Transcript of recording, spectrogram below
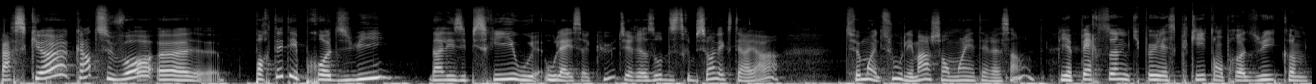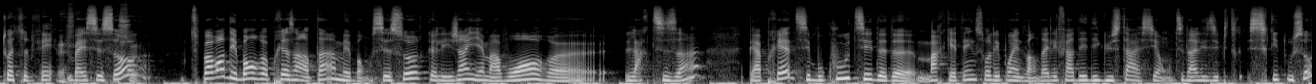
Parce que quand tu vas euh, porter tes produits dans les épiceries ou, ou la SAQ, tes réseaux de distribution à l'extérieur, tu fais moins de sous, les marges sont moins intéressantes. Puis il n'y a personne qui peut expliquer ton produit comme toi tu le fais. Ben c'est ça. ça. Tu peux avoir des bons représentants, mais bon, c'est sûr que les gens ils aiment avoir euh, l'artisan. Puis après, c'est beaucoup de, de marketing sur les points de vente, d'aller faire des dégustations dans les épiceries, tout ça.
